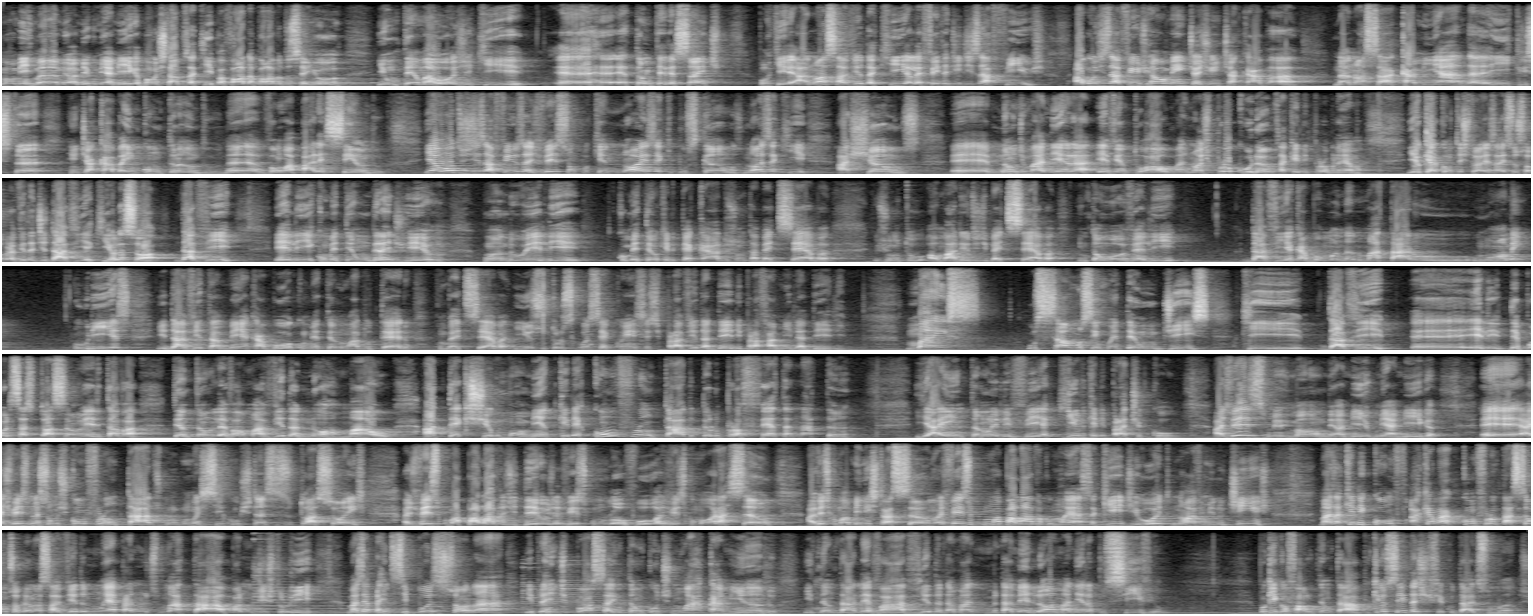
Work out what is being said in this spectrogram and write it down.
irmão, minha irmã, meu amigo, minha amiga, bom estarmos aqui para falar da palavra do Senhor e um tema hoje que é, é, é tão interessante, porque a nossa vida aqui ela é feita de desafios. Alguns desafios realmente a gente acaba na nossa caminhada aí cristã, a gente acaba encontrando, né? Vão aparecendo. E há outros desafios, às vezes, são porque nós é que buscamos, nós é que achamos, é, não de maneira eventual, mas nós procuramos aquele problema. E eu quero contextualizar isso sobre a vida de Davi aqui. Olha só, Davi, ele cometeu um grande erro quando ele cometeu aquele pecado junto a Betseba, junto ao marido de Betseba. Então houve ali Davi acabou mandando matar o, um homem, Urias, e Davi também acabou cometendo um adultério com Betseba, e isso trouxe consequências para a vida dele e para a família dele. Mas o Salmo 51 diz que Davi, é, ele depois dessa situação, ele estava tentando levar uma vida normal, até que chega um momento que ele é confrontado pelo profeta Natan. E aí então ele vê aquilo que ele praticou. Às vezes, meu irmão, meu amigo, minha amiga, é, às vezes nós somos confrontados com algumas circunstâncias, situações, às vezes com uma palavra de Deus, às vezes com um louvor, às vezes com uma oração, às vezes com uma ministração, às vezes com uma palavra como essa aqui, de oito, nove minutinhos. Mas aquele, aquela confrontação sobre a nossa vida não é para nos matar, para nos destruir, mas é para a gente se posicionar e para a gente possa então continuar caminhando e tentar levar a vida da, da melhor maneira possível. Por que, que eu falo tentar? Porque eu sei das dificuldades humanas.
